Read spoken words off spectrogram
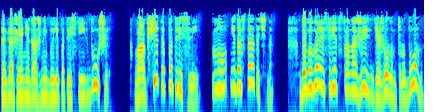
Предложения должны были потрясти их души. Вообще-то потрясли, но недостаточно. Добывая средства на жизнь тяжелым трудом,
